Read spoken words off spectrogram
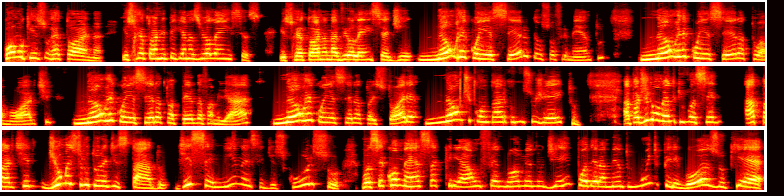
Como que isso retorna? Isso retorna em pequenas violências. Isso retorna na violência de não reconhecer o teu sofrimento, não reconhecer a tua morte, não reconhecer a tua perda familiar, não reconhecer a tua história, não te contar como sujeito. A partir do momento que você a partir de uma estrutura de Estado, dissemina esse discurso, você começa a criar um fenômeno de empoderamento muito perigoso, que é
